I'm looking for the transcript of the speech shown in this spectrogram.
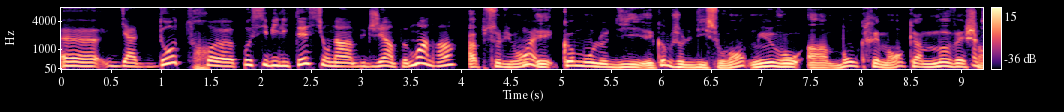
Euh, il y a d'autres euh, possibilités si on a un budget un peu moindre. hein. Absolument. Ouais. Et comme on le dit, et comme je le dis souvent, mieux vaut un bon crément qu'un mauvais champagne.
